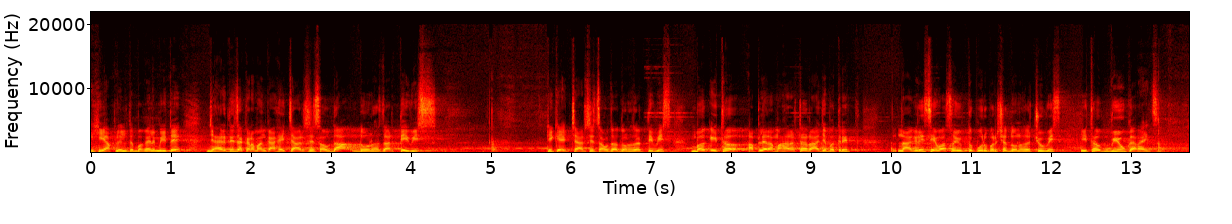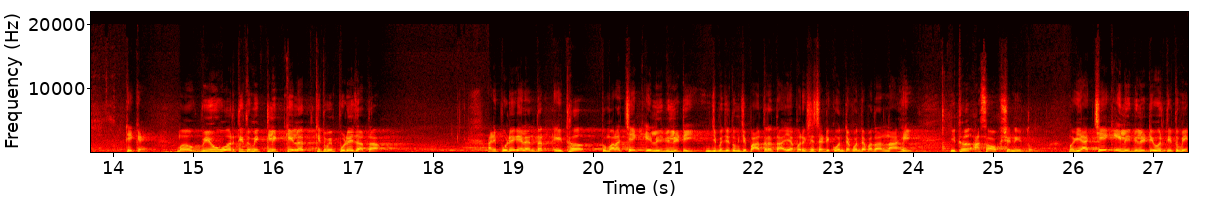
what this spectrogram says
ही आपल्याला इथं बघायला मिळते. जाहिरातीचा क्रमांक आहे चारशे चौदा दोन हजार तेवीस. ठीक आहे चारशे चौदा दोन हजार तेवीस. बघ इथं आपल्याला महाराष्ट्र राजपत्रित नागरी सेवा संयुक्त पूर्व परिषद दोन हजार चोवीस इथं व्ह्यू करायचं. ठीक आहे मग व्ह्यूवरती तुम्ही क्लिक केलं की तुम्ही पुढे जाता. आणि पुढे गेल्यानंतर इथं तुम्हाला चेक एलिजिबिलिटी जी म्हणजे तुमची पात्रता या परीक्षेसाठी कोणत्या कोणत्या पदांना आहे इथं असा ऑप्शन येतो. मग या चेक एलिजिबिलिटीवरती तुम्ही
